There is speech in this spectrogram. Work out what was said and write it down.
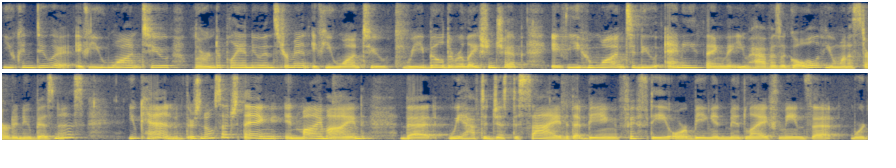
you can do it. If you want to learn to play a new instrument, if you want to rebuild a relationship, if you want to do anything that you have as a goal, if you want to start a new business, you can. There's no such thing in my mind that we have to just decide that being 50 or being in midlife means that we're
